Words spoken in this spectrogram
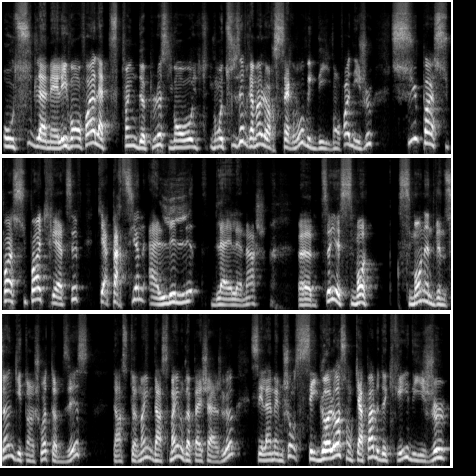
au-dessus de la mêlée. Ils vont faire la petite feinte de plus. Ils vont, ils vont utiliser vraiment leur cerveau avec des. Ils vont faire des jeux super, super, super créatifs qui appartiennent à l'élite de la LNH. Euh, tu sais, Simon, Simon Vincent, qui est un choix top 10, dans ce même, repêchage-là, c'est la même chose. Ces gars-là sont capables de créer des jeux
